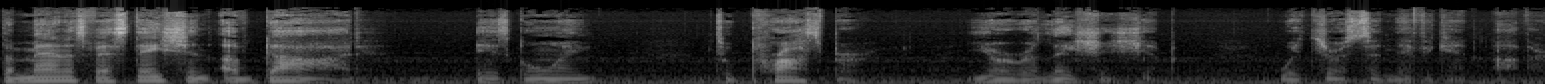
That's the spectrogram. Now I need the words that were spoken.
the manifestation of God is going to prosper your relationship with your significant other.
